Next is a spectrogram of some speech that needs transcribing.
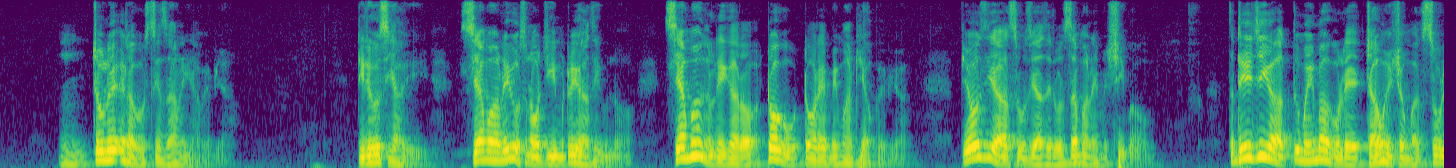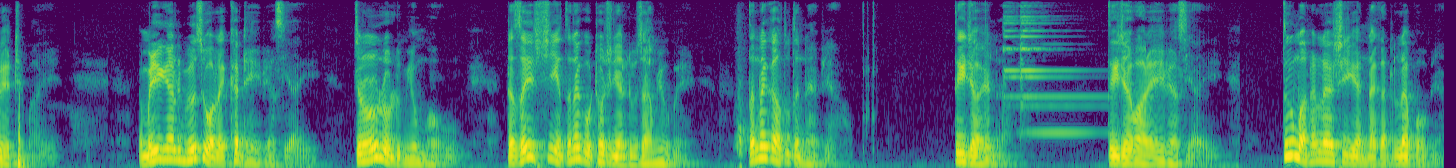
။อืมကျုံလည်းအဲ့ဒါကိုစဉ်းစားနေရပဲဗျာ။ဒီလိုဆရာကြီးဆီယမလေးကိုကျွန်တော်ကြည့်မတွေ့ရသေးဘူးနော်ဆီယမကလေးကတော့အတော့ကိုတော်တဲ့မိမတစ်ယောက်ပဲဗျာပြောစရာဆိုစရာစလို့ဇက်မှလည်းမရှိပါဘူးတတိကြီးကသူ့မိမကိုလည်းကြောင်းဝင်ရှုံမှစိုးတယ်ထင်ပါရဲ့အမေရိကန်လူမျိုးဆိုတာလည်းခက်တယ်ဗျာဆရာကြီးကျွန်တော်တို့လိုလူမျိုးမဟုတ်ဘူးတစိမ့်ရှိရင်တနက်ကိုထုတ်ချင်တဲ့လူစားမျိုးပဲတနက်ကသူ့တနက်ဗျာ တေးကြရဲ့လားတေးကြပါတယ်ဗျာဆရာကြီးသူ့မှာနှစ်လက်ရှိရဲ့အနက်ကတစ်လက်ပေါ့ဗျာ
